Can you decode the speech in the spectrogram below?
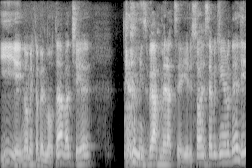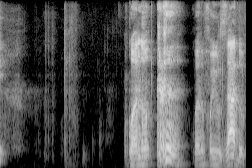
em nome Kabel Maltava, Tchê Mizbeach Meratzei, ele só recebe o dinheiro dele quando quando foi usado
